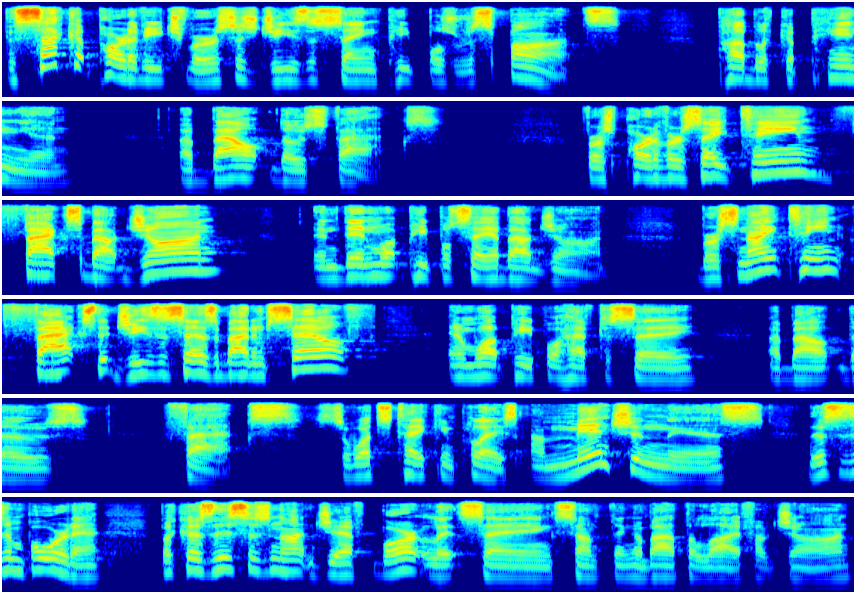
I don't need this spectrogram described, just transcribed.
The second part of each verse is Jesus saying people's response, public opinion, about those facts. First part of verse 18, facts about John, and then what people say about John. Verse 19, facts that Jesus says about himself, and what people have to say about those facts. So, what's taking place? I mention this, this is important, because this is not Jeff Bartlett saying something about the life of John,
